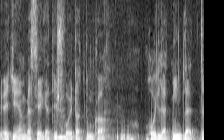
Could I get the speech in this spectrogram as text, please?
egy ilyen beszélgetést mm. folytattunk, a, hogy lett, mint lett.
